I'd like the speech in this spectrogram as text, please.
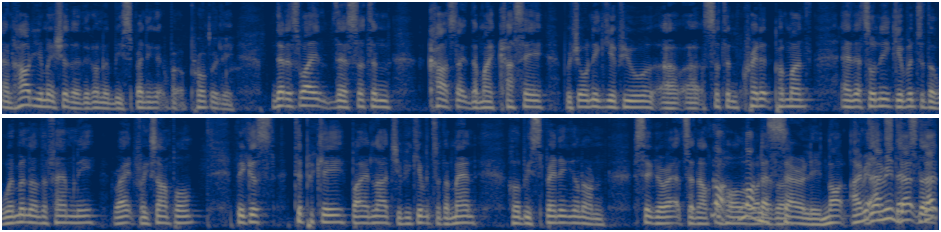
and how do you make sure that they're going to be spending it appropriately? That is why there's certain cards like the MyKasih, which only give you uh, a certain credit per month, and that's only given to the women of the family, right? For example, because typically, by and large, if you give it to the man, he'll be spending it on cigarettes and Not, alcohol. or not whatever. necessarily. Not. I mean, that's, I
